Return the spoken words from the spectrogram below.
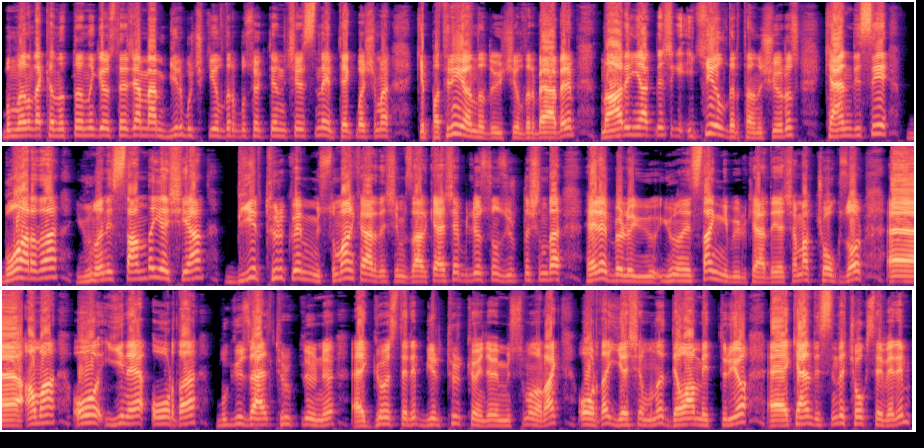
Bunların da kanıtlarını göstereceğim. Ben bir buçuk yıldır bu sektörün içerisindeyim. Tek başıma ki Pati'nin yanında da 3 yıldır beraberim. Narin yaklaşık 2 yıldır tanışıyoruz. Kendisi bu arada Yunanistan'da yaşayan bir Türk ve Müslüman kardeşimiz arkadaşlar. Biliyorsunuz yurt dışında hele böyle Yu- Yunanistan gibi ülkelerde yaşamak çok zor. Ee, ama o yine orada bu güzel Türklüğünü e, gösterip bir Türk köyünde ve Müslüman olarak orada yaşamını devam ettiriyor. Ee, kendisini de çok severim.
